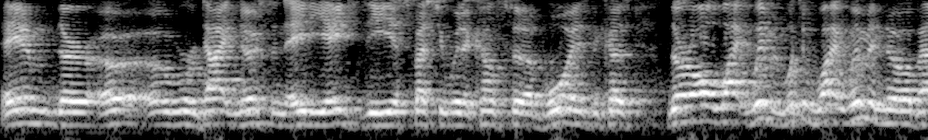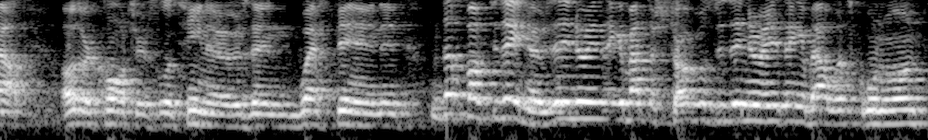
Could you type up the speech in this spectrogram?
and they're uh, overdiagnosing ADHD, especially when it comes to boys, because they're all white women. What do white women know about other cultures, Latinos and West End, and what the fuck do they know? Do they know anything about the struggles? Do they know anything about what's going on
